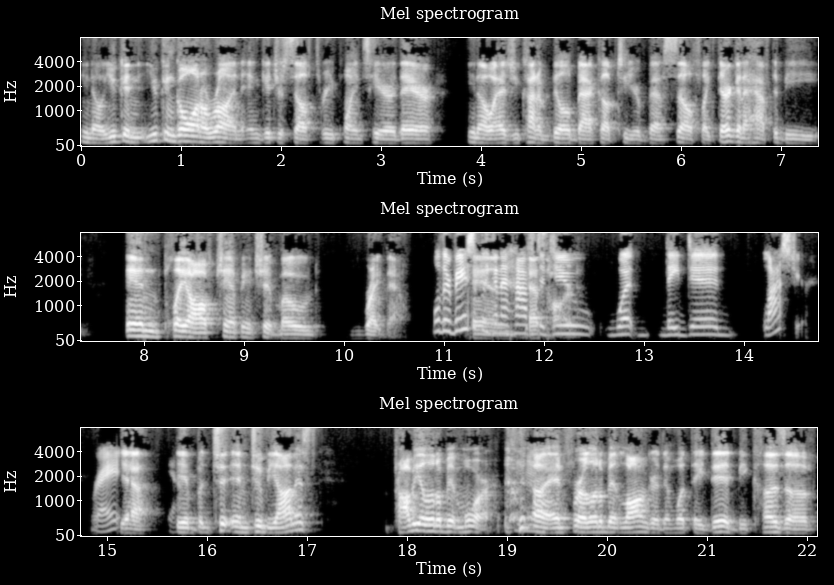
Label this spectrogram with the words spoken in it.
you know, you can you can go on a run and get yourself three points here or there. You know, as you kind of build back up to your best self. Like they're going to have to be in playoff championship mode right now. Well, they're basically going to have to do what they did last year, right? Yeah, Yeah. yeah. but to, and to be honest, probably a little bit more, Mhm. uh, and for a little bit longer than what they did because of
